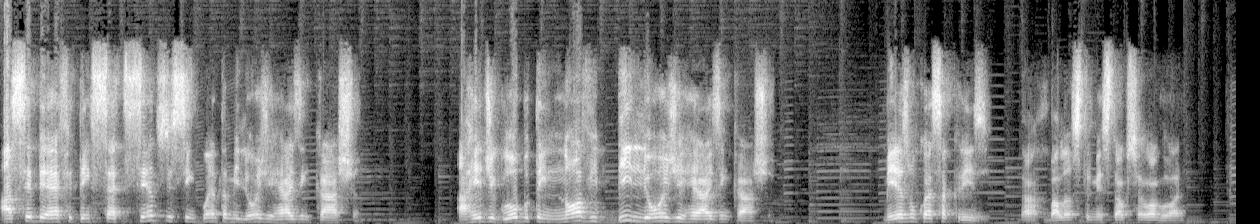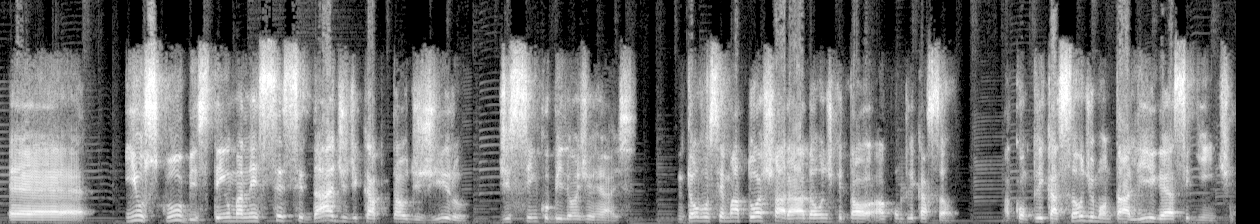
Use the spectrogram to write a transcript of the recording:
A CBF tem 750 milhões de reais em caixa. A Rede Globo tem 9 bilhões de reais em caixa. Mesmo com essa crise, tá? Balanço trimestral que saiu agora. É... E os clubes têm uma necessidade de capital de giro de 5 bilhões de reais. Então você matou a charada onde que está a complicação. A complicação de montar a liga é a seguinte:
